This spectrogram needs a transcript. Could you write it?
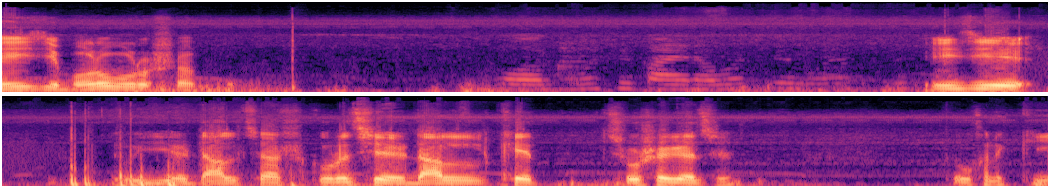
এই যে বড় বড় সব। এই যে ওই ডাল চাষ করেছে ডাল ক্ষেত চষে গেছে। তো ওখানে কি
